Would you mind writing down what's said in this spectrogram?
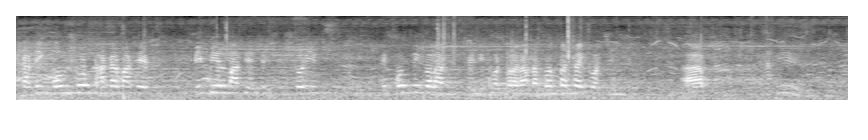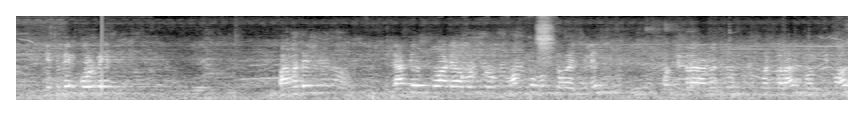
একাধিক মৌসুম ঢাকার মাঠে বিপিএল মাঠে শরীফ এই পত্নীতলার সেটি ফুটবলার আমরা প্রত্যাশাই করছি কিছুদিন পূর্বে বাংলাদেশ জাতীয় স্কোয়াডে অবশ্য অন্তর্ভুক্ত হয়েছিলেন। পত্নীতলার আদর্শ ফুটবলার গোলকিপার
